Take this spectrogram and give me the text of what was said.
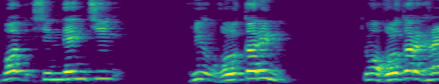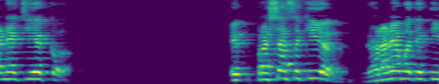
मग शिंदेची ही होळकरीन किंवा होळकर घराण्याची एक एक प्रशासकीय घराण्यामध्ये ती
